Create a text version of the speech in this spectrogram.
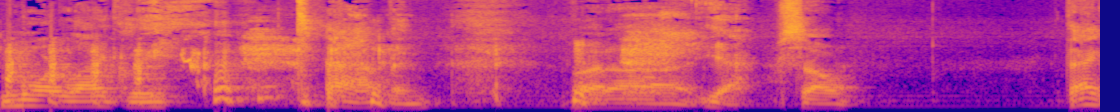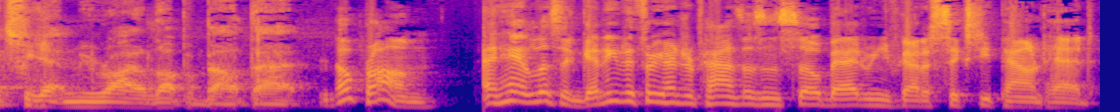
more likely to happen. But uh, yeah, so thanks for getting me riled up about that. no problem. And hey, listen, getting to 300 pounds isn't so bad when you've got a 60 pound head.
